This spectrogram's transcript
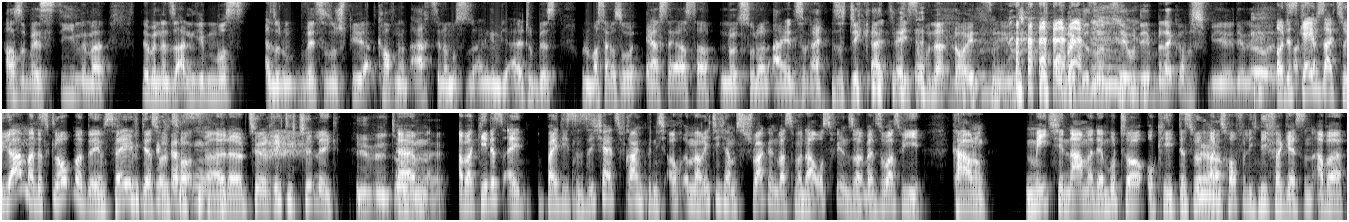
Auch so bei Steam immer, wenn man dann so angeben muss, also du willst so ein Spiel kaufen ab 18, dann musst du so angeben, wie alt du bist. Und du machst einfach so 1.1.1901 rein, so dick halt wäre ich so 119 und möchte so ein COD Black Ops spielen. Junge. Und das Game sagt so, ja Mann, das glaubt man dem, safe, der soll zocken, Alter. Richtig chillig. Übel dumm, ähm, ey. Aber geht es, ey, bei diesen Sicherheitsfragen bin ich auch immer richtig am struggeln, was man da auswählen soll. Weil sowas wie, keine Ahnung, Mädchenname der Mutter, okay, das wird ja. man jetzt hoffentlich nicht vergessen. Aber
